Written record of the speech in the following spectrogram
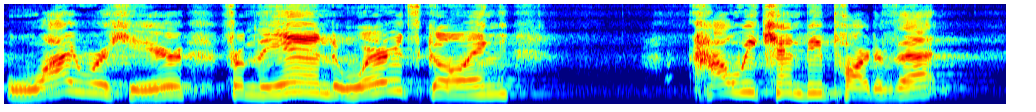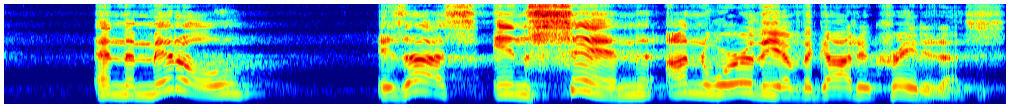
why we're here, from the end, where it's going, how we can be part of that. And the middle is us in sin, unworthy of the God who created us.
